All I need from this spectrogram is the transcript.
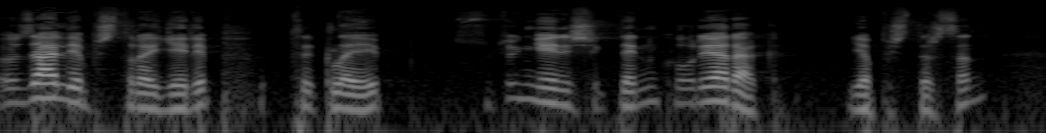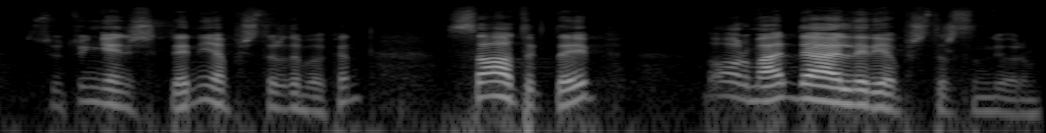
Özel yapıştıra gelip tıklayıp sütun genişliklerini koruyarak yapıştırsın. Sütun genişliklerini yapıştırdı bakın. Sağ tıklayıp normal değerleri yapıştırsın diyorum.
